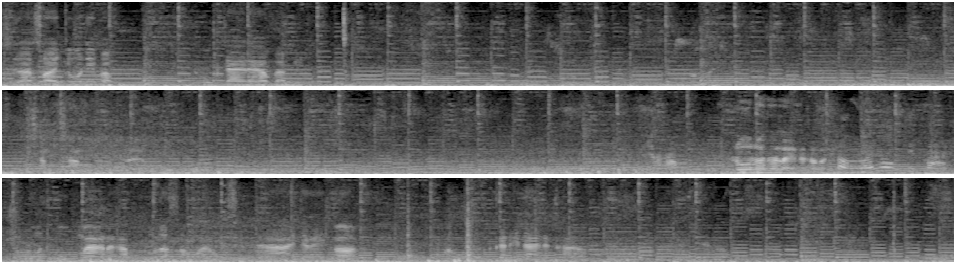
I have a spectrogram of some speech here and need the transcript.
เสือซอยจุ๊นี่แบบถูกใจนะครับแบบนี้ โลละเท่าไหร่นะครับอันนี้สองร้อยหกสิบบาทโอ้ถูกมากนะครับโลละ260นะยังไงก็มาอุดหนุนกันให้ได้นะครับนี่นะครับโอ้โห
